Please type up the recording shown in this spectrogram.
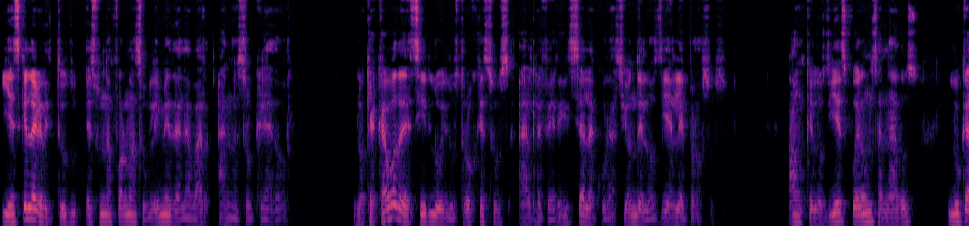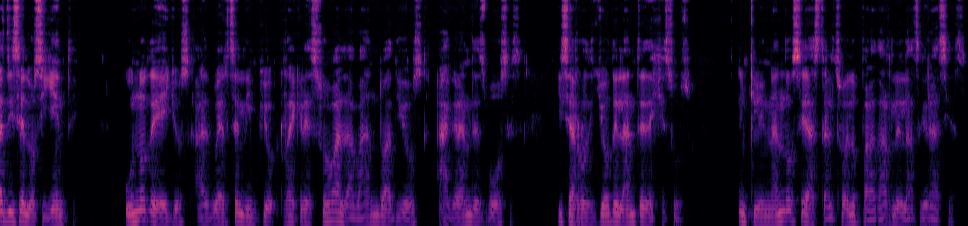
Y es que la gratitud es una forma sublime de alabar a nuestro Creador. Lo que acabo de decir lo ilustró Jesús al referirse a la curación de los diez leprosos. Aunque los diez fueron sanados, Lucas dice lo siguiente. Uno de ellos, al verse limpio, regresó alabando a Dios a grandes voces y se arrodilló delante de Jesús, inclinándose hasta el suelo para darle las gracias.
